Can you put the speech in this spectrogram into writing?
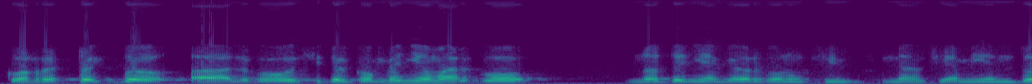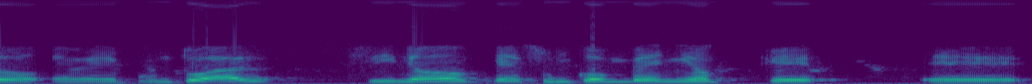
Con respecto a lo que vos dijiste, el convenio marco no tenía que ver con un financiamiento eh, puntual, sino que es un convenio que eh,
